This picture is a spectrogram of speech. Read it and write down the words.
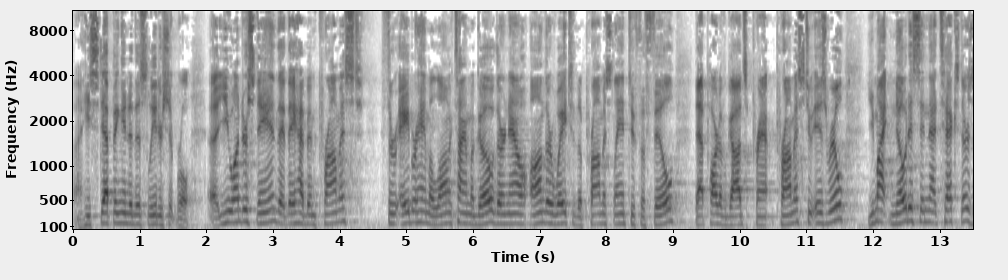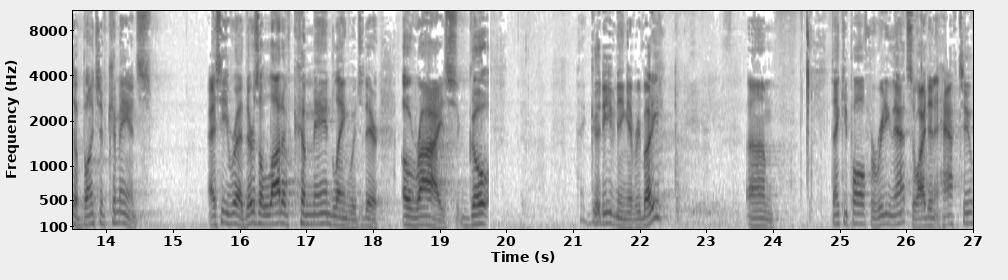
Uh, he's stepping into this leadership role. Uh, you understand that they have been promised through Abraham a long time ago. They're now on their way to the promised land to fulfill that part of God's promise to Israel. You might notice in that text there's a bunch of commands. As he read, there's a lot of command language there. Arise, go. Good evening, everybody. Um, thank you, Paul, for reading that, so I didn't have to.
